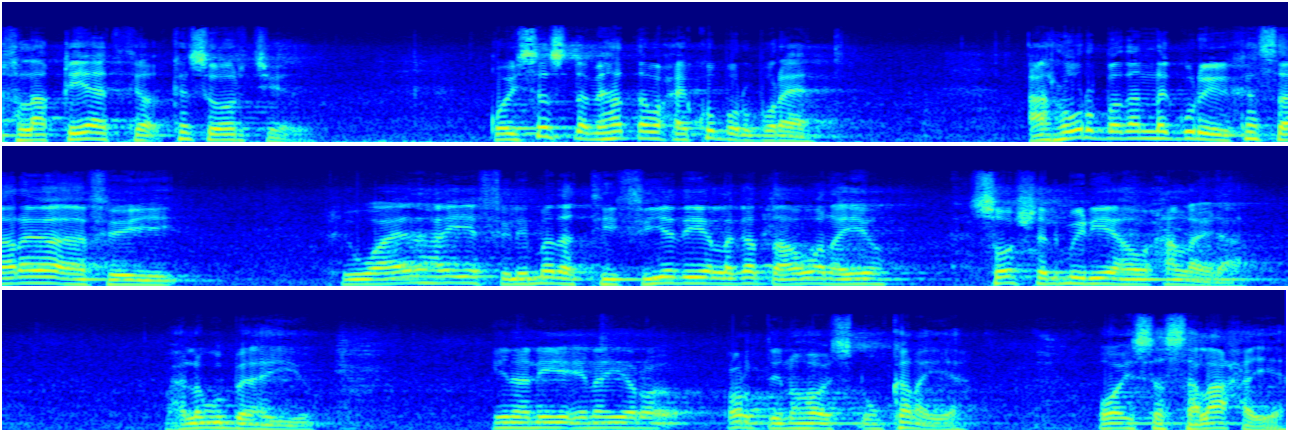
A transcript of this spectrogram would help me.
akhlaaqiyaadka ka soo horjeeday qoysas dhami hadda waxay ku burbureen. Caruur badanna guriga ka saaray oo aafeeyey. Riwaayadaha iyo filimada tifiyadii laga daawanayo social mediaha waxaan la idhaha wax lagu baahiyo. Inan iyo inan yaroo curdinahoo isdhunkanaya oo isa salaaxaya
